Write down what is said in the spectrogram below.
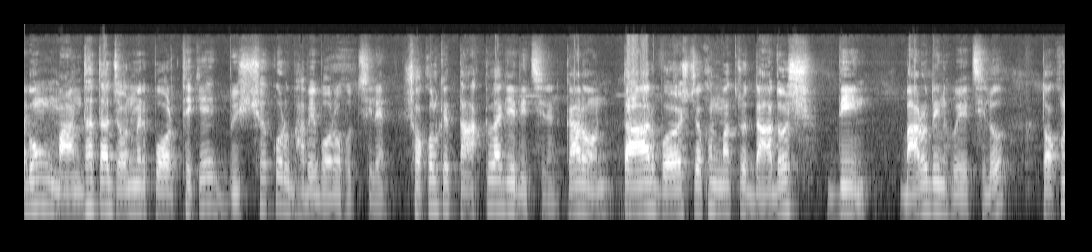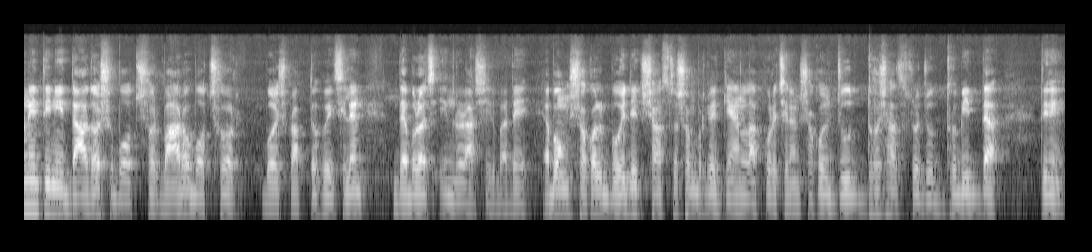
এবং মানধাতা জন্মের পর থেকে বিস্ময়করভাবে বড় হচ্ছিলেন। সকলকে তাক লাগিয়ে দিচ্ছিলেন, কারণ তার বয়স যখন মাত্র দ্বাদশ দিন, বারো দিন হয়েছিল, তখনই তিনি দ্বাদশ বৎসর, বারো বছর বয়সপ্রাপ্ত হয়েছিলেন দেবরাজ ইন্দ্রের আশীর্বাদে। এবং সকল বৈদিক শাস্ত্র সম্পর্কে জ্ঞান লাভ করেছিলেন, সকল যুদ্ধশাস্ত্র, যুদ্ধবিদ্যা তিনি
